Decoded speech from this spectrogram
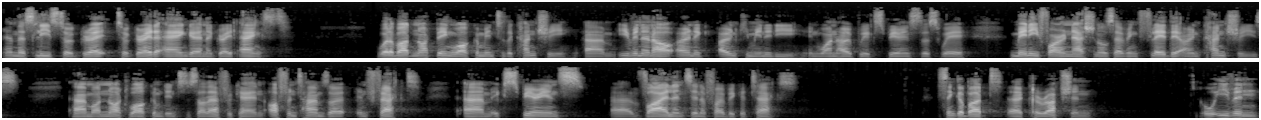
and this leads to a great to a greater anger and a great angst. What about not being welcome into the country? Um, even in our own own community, in One Hope, we experience this, where many foreign nationals, having fled their own countries, um, are not welcomed into South Africa and oftentimes are, in fact, um, experience uh, violent xenophobic attacks. Think about uh, corruption, or even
